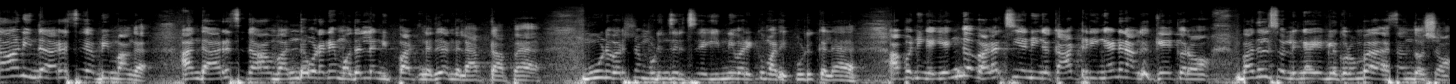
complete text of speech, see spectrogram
தான் இந்த அரசு அப்படிம்பாங்க. அந்த அரசு தான் வந்த உடனே முதல்ல நிப்பாட்டினது அந்த லேப்டாப்பை மூணு வருஷம் முடிஞ்சிருச்சு. இன்னி வரைக்கும் அதை கொடுக்கல. அப்போ நீங்கள் எங்கே வளர்ச்சியை நீங்கள் காட்டுறீங்கன்னு நாங்கள் கேட்குறோம் பதில் சொல்லுங்க. எங்களுக்கு ரொம்ப சந்தோஷம்.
